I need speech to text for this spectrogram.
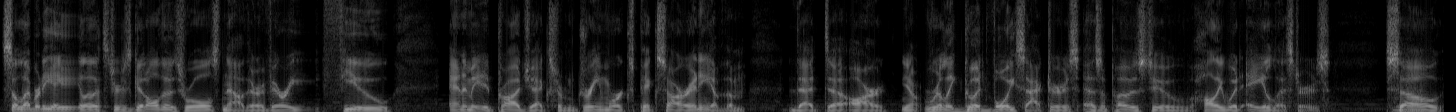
celebrity A-listers get all those roles now. There are very few animated projects from DreamWorks, Pixar, any of them that uh, are you know really good voice actors as opposed to Hollywood A-listers. So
